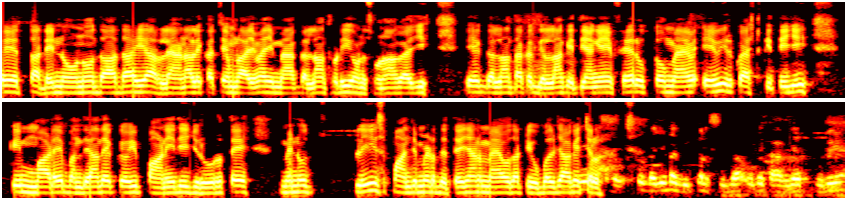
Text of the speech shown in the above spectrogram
ਇਹ ਤੁਹਾਡੇ 9-9 10-10 ਹਜ਼ਾਰ ਲੈਣ ਵਾਲੇ ਕੱਚੇ ਮੁਲਾਜ਼ਮਾਂ ਜੀ ਮੈਂ ਗੱਲਾਂ ਥੋੜੀ ਹੁਣ ਸੁਣਾਗਾ ਜੀ। ਇਹ ਗੱਲਾਂ ਤੱਕ ਗੱਲਾਂ ਕੀਤੀਆਂ ਗਈਆਂ ਫਿਰ ਉੱਤੋਂ ਮੈਂ ਇਹ ਵੀ ਰਿਕੁਐਸਟ ਕੀਤੀ ਜੀ ਕਿ ਮਾੜੇ ਬੰਦਿਆਂ ਦੇ ਕੋਈ ਪਾਣੀ ਦੀ ਜ਼ਰੂਰਤ ਹੈ ਮੈਨੂੰ ਪਲੀਜ਼ 5 ਮਿੰਟ ਦਿੱਤੇ ਜਾਣ ਮੈਂ ਉਹਦਾ ਟਿਊਬਲ ਜਾ ਕੇ ਚਲ ਤੁਹਾਡਾ ਜਿਹੜਾ ਵਹੀਕਲ ਸੀਗਾ ਉਹਦੇ ਕਾਗਜ਼ਾਤ ਪੂਰੇ ਆ?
